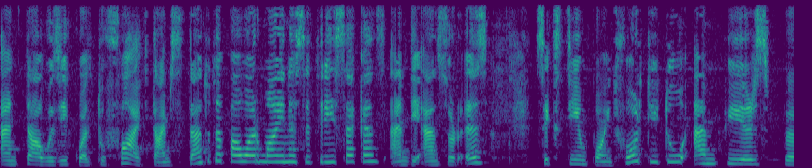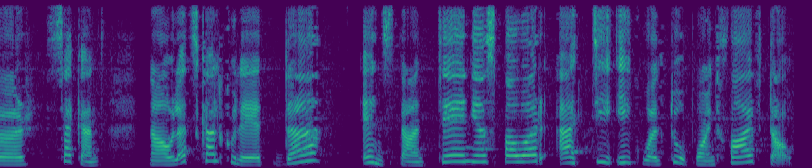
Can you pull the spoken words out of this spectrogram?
and tau is equal to 5 times 10 to the power minus 3 seconds and the answer is 16.42 amperes per second. Now let's calculate the instantaneous power at t equal 2.5 tau.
